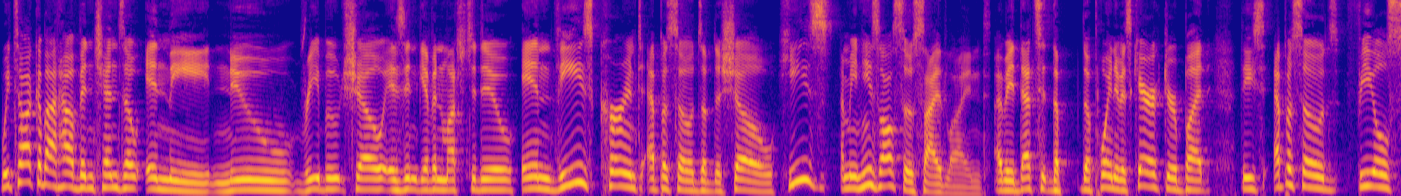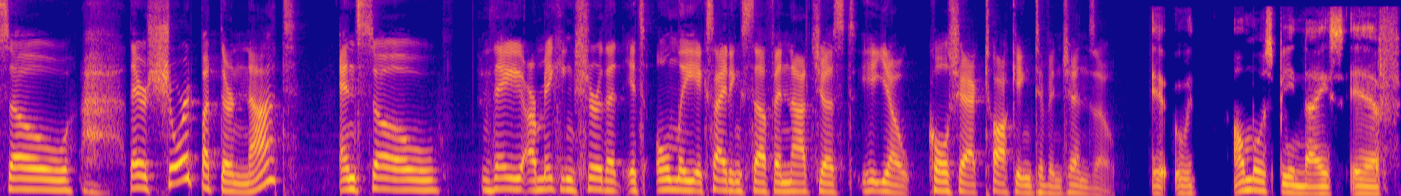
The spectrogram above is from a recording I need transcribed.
we talk about how Vincenzo in the new reboot show isn't given much to do. In these current episodes of the show, he's I mean, he's also sidelined. I mean, that's the the point of his character, but these episodes feel so they're short but they're not. And so they are making sure that it's only exciting stuff and not just you know Kolchak talking to Vincenzo. It would almost be nice if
